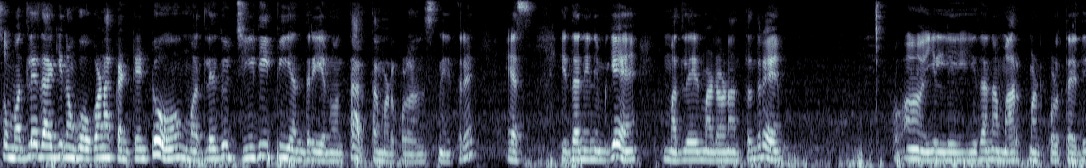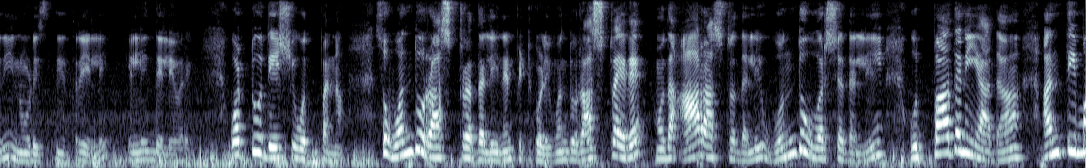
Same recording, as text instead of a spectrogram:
ಸೊ ಮೊದಲೇದಾಗಿ ನಾವು ಹೋಗೋಣ ಕಂಟೆಂಟು ಮೊದಲೇದು ಜಿ ಡಿ ಪಿ ಅಂದರೆ ಏನು ಅಂತ ಅರ್ಥ ಮಾಡ್ಕೊಳ್ಳೋಣ ಸ್ನೇಹಿತರೆ. ಎಸ್ ಇದನ್ನೇ ನಿಮಗೆ ಮೊದಲೇನು ಮಾಡೋಣ ಅಂತಂದರೆ ಇಲ್ಲಿ ಇದನ್ನು ಮಾರ್ಕ್ ಮಾಡ್ಕೊಳ್ತಾ ಇದ್ದೀನಿ. ನೋಡಿ ಸ್ನೇಹಿತರೆ, ಇಲ್ಲಿ, ಇಲ್ಲಿಂದ ಇಲ್ಲಿವರೆಗೆ ಒಟ್ಟು ದೇಶಿ ಉತ್ಪನ್ನ. ಸೊ ಒಂದು ರಾಷ್ಟ್ರದಲ್ಲಿ, ನೆನ್ಪಿಟ್ಕೊಳ್ಳಿ, ಒಂದು ರಾಷ್ಟ್ರ ಇದೆ. ಹೌದಾ? ಆ ರಾಷ್ಟ್ರದಲ್ಲಿ ಒಂದು ವರ್ಷದಲ್ಲಿ ಉತ್ಪಾದನೆಯಾದ ಅಂತಿಮ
